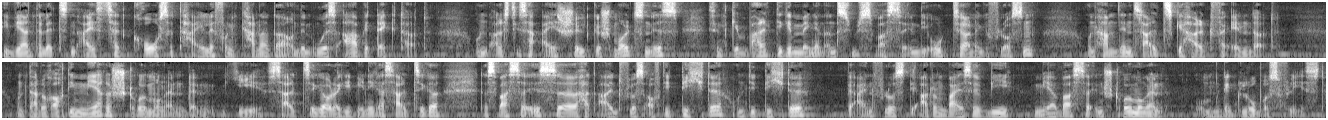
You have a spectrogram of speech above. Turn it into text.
die während der letzten Eiszeit große Teile von Kanada und den USA bedeckt hat. Und als dieser Eisschild geschmolzen ist, sind gewaltige Mengen an Süßwasser in die Ozeane geflossen und haben den Salzgehalt verändert und dadurch auch die Meeresströmungen. Denn je salziger oder je weniger salziger das Wasser ist, äh, hat Einfluss auf die Dichte und die Dichte beeinflusst die Art und Weise, wie Meerwasser in Strömungen um den Globus fließt.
